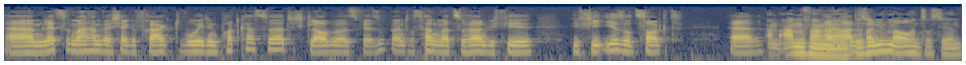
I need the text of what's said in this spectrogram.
ähm, letztes Mal haben wir euch ja gefragt, wo ihr den Podcast hört. Ich glaube, es wäre super interessant, mal zu hören, wie viel, wie viel ihr so zockt. Äh, am Anfang, am ja. Anfang. Das würde mich mal auch interessieren.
